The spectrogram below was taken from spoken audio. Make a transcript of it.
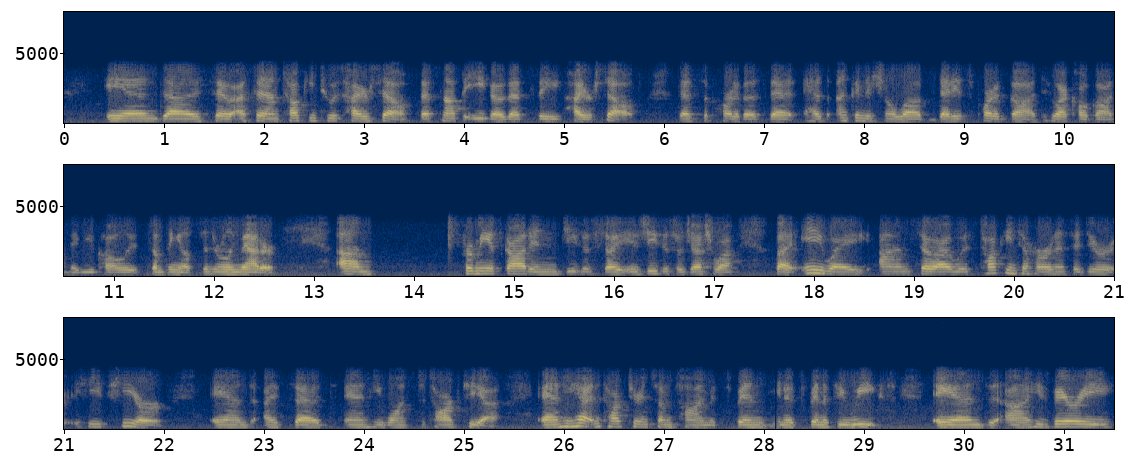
and uh, so I said I'm talking to his higher self. That's not the ego. That's the higher self. That's the part of us that has unconditional love. That is part of God, who I call God. Maybe you call it something else. Doesn't really matter. Um, for me, it's God, and Jesus uh, is Jesus or Joshua. But anyway, um, so I was talking to her and I said, You're, he's here. And I said, and he wants to talk to you. And he hadn't talked to her in some time. It's been, you know, it's been a few weeks. And uh, he's very,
